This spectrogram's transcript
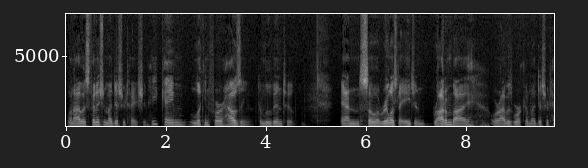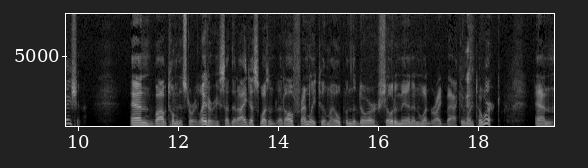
when I was finishing my dissertation. He came looking for housing to move into. And so a real estate agent brought him by where I was working my dissertation. And Bob told me the story later. He said that I just wasn't at all friendly to him. I opened the door, showed him in, and went right back and went to work. And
